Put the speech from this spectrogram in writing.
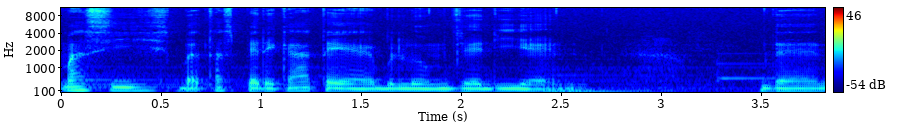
masih batas PDKT ya, belum jadian dan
